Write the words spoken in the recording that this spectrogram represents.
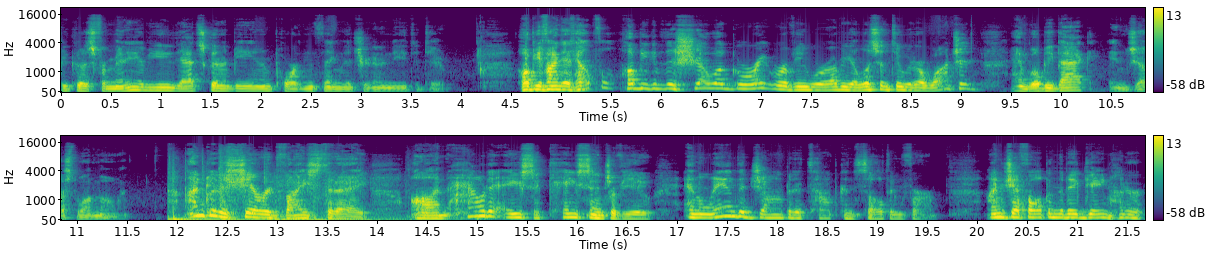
because for many of you, that's going to be an important thing that you're going to need to do. Hope you find it helpful. Hope you give this show a great review wherever you listen to it or watch it, and we'll be back in just one moment. I'm going to share advice today on how to ace a case interview and land a job at a top consulting firm. I'm Jeff Altman, the Big Game Hunter.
